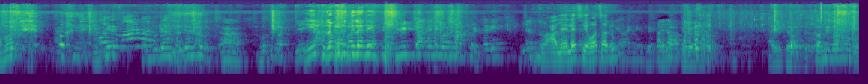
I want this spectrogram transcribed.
बोलतो? हे तुला कोणी दिला नाही? आल्या सेवा चालू. कमी करू नको.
